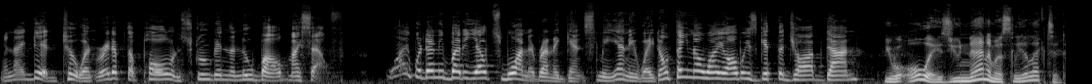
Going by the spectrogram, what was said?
And I did, too. Went right up the pole and screwed in the new bulb myself. Why would anybody else want to run against me anyway? Don't they know I always get the job done? You were always unanimously elected.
